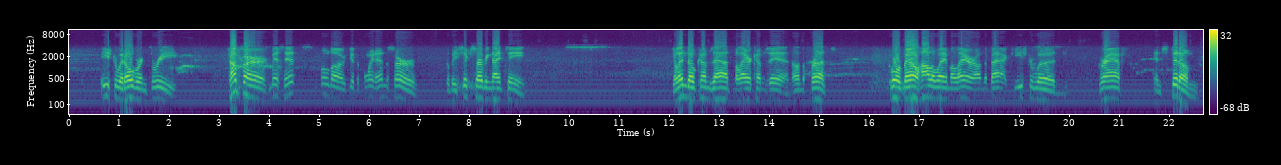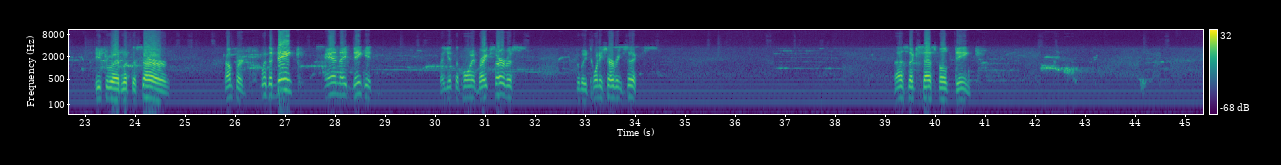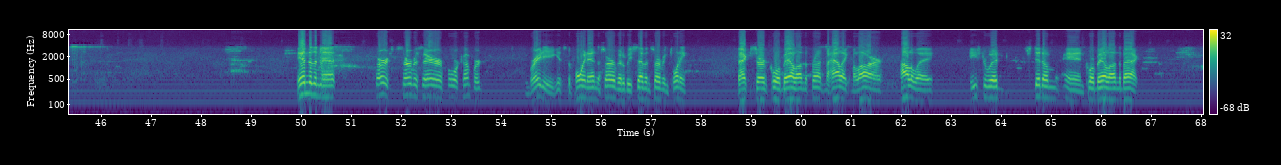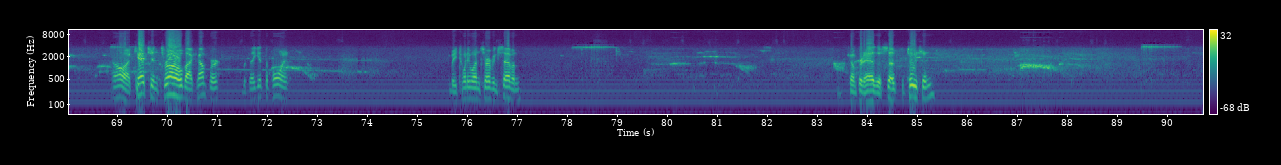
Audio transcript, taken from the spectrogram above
Easterwood over in three. Comfort miss hits. Bulldogs get the point and the serve. It'll be six serving 19. Galindo comes out. Millar comes in on the front. Corbell, Holloway, Millar on the back. Easterwood, Graff, and Stidham. Easterwood with the serve. Comfort with a dink, and they dink it. They get the point. Break service. It'll be 20 serving six. A successful dink. Into the net. First service error for Comfort. Brady gets the point and the serve. It'll be seven serving 20. Back to serve Corbell on the front. Mahalik, Millar, Holloway, Easterwood, Stidham, and Corbell on the back. Oh, a catch and throw by Comfort, but they get the point. It'll be 21 serving 7. Comfort has a substitution.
